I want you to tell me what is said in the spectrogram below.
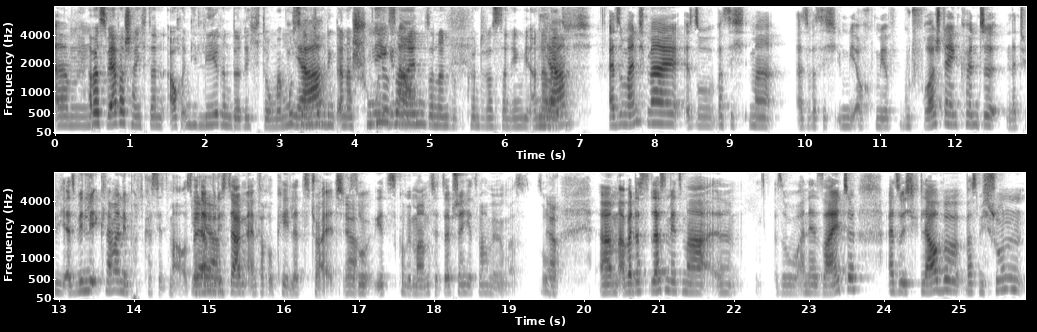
Ähm, Aber es wäre wahrscheinlich dann auch in die lehrende Richtung. Man muss ja, Ja. nicht unbedingt an der Schule Nee, genau. sein, sondern könnte das dann irgendwie anderweitig. Also manchmal, also was ich immer, also was ich irgendwie auch mir gut vorstellen könnte, natürlich, also wir klammern den Podcast jetzt mal aus, weil Ja, dann ja. würde ich sagen einfach, okay, let's try it. Ja. So, jetzt kommen wir machen uns jetzt selbstständig, jetzt machen wir irgendwas. So. Ähm, aber das lassen wir jetzt mal äh, so an der Seite. Also ich glaube, was mich schon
